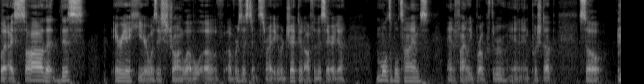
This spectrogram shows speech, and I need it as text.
but I saw that this area here was a strong level of, of resistance, right? It rejected off of this area multiple times, and finally broke through and, and pushed up. So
